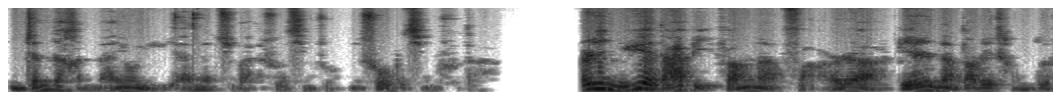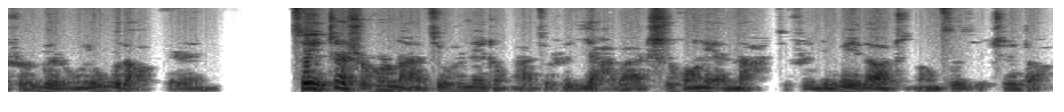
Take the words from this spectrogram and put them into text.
你真的很难用语言呢去把它说清楚，你说不清楚的。而且你越打比方呢，反而啊，别人呢到这程度的时候越容易误导别人。所以这时候呢，就是那种啊，就是哑巴吃黄连呐，就是你味道只能自己知道。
